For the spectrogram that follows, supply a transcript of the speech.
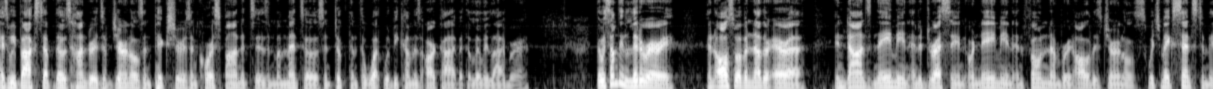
as we boxed up those hundreds of journals and pictures and correspondences and mementos and took them to what would become his archive at the Lilly Library. There was something literary and also of another era in Don's naming and addressing or naming and phone numbering all of his journals, which makes sense to me,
